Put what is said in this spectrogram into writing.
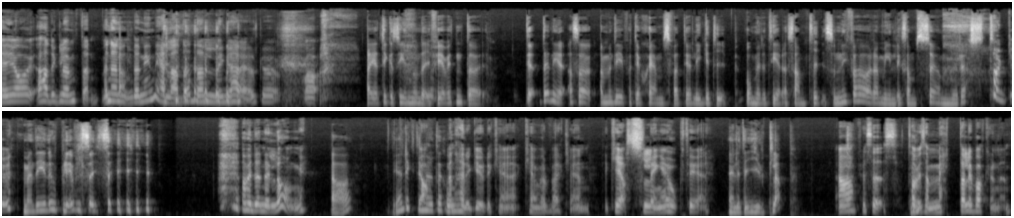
Eh, Jag hade glömt den. Men den, Ja. den är nedladdad. Den ligger här. Jag ska, ja. Ja, jag tycker synd om dig, för jag vet inte... Den är, alltså, men det är för att jag skäms för att jag ligger typ och mediterar samtidigt. Så ni får höra min liksom, sömnröst. Gud. Men det är en upplevelse i sig. ja, men den är lång. Ja, det är en riktig Ja, meditation. men herregud, det kan, jag, kan jag väl verkligen... Det kan jag slänga ihop till er. En liten julklapp. Ja, precis. tar vi så här metal i bakgrunden.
